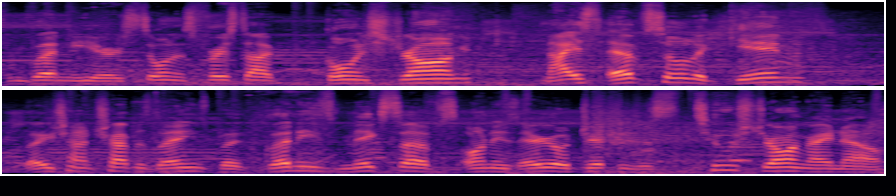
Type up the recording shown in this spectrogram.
from Glutonny here. Still in his first stock, going strong. Nice tilt again. Larry trying to trap his landings, but Glutonny's mix-ups on his aerial drift is just too strong right now.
